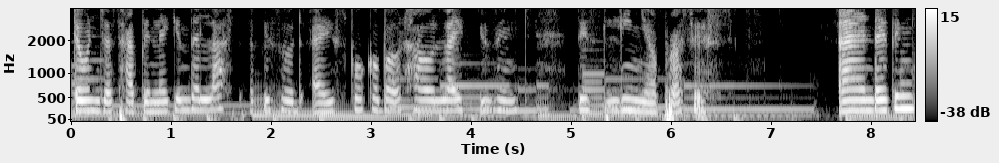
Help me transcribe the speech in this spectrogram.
don't just happen. Like in the last episode, I spoke about how life isn't this linear process. And I think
